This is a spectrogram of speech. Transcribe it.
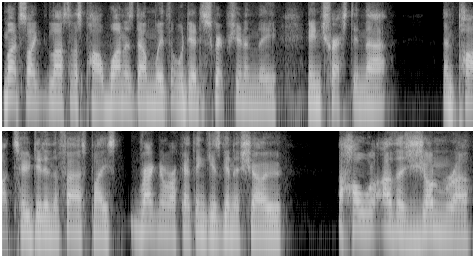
much like Last of Us Part One has done with audio description and the interest in that, and Part Two did in the first place. Ragnarok, I think, is going to show a whole other genre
